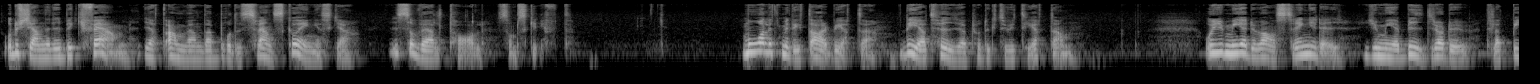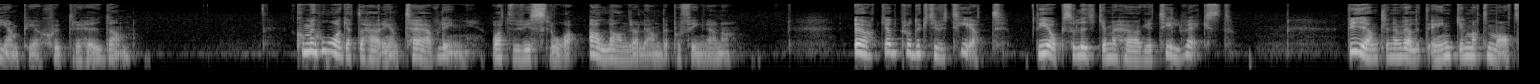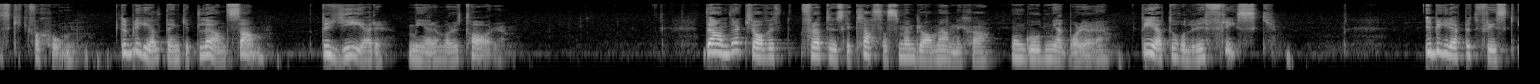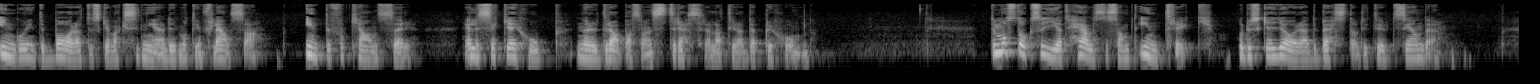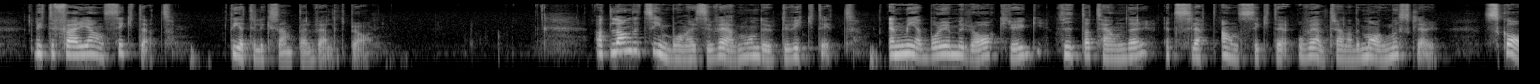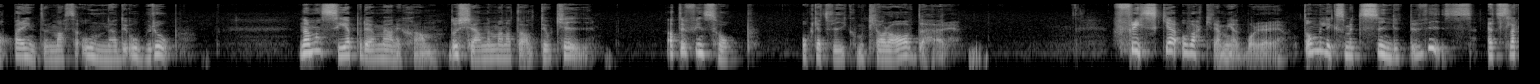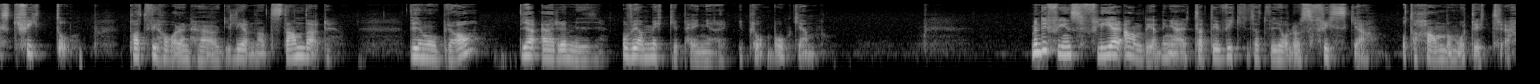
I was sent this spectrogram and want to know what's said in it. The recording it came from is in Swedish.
Och du känner dig bekväm i att använda både svenska och engelska i såväl tal som skrift. Målet med ditt arbete det är att höja produktiviteten. Och ju mer du anstränger dig, ju mer bidrar du till att BNP skjuter i höjden. Kom ihåg att det här är en tävling och att vi vill slå alla andra länder på fingrarna. Ökad produktivitet, det är också lika med högre tillväxt. Det är egentligen en väldigt enkel matematisk ekvation. Du blir helt enkelt lönsam. Du ger mer än vad du tar. Det andra kravet för att du ska klassas som en bra människa och en god medborgare, det är att du håller dig frisk. I begreppet frisk ingår inte bara att du ska vaccinera dig mot influensa, inte få cancer eller säcka ihop när du drabbas av en stressrelaterad depression. Du måste också ge ett hälsosamt intryck och du ska göra det bästa av ditt utseende. Lite färg i ansiktet, det är till exempel väldigt bra. Att landets invånare ser välmående ut är viktigt. En medborgare med rak rygg, vita tänder, ett slätt ansikte och vältränade magmuskler skapar inte en massa onödig oro. När man ser på den människan, då känner man att allt är okej. Att det finns hopp och att vi kommer klara av det här. Friska och vackra medborgare, de är liksom ett synligt bevis, ett slags kvitto på att vi har en hög levnadsstandard. Vi mår bra, vi har RMI och vi har mycket pengar i plånboken. Men det finns fler anledningar till att det är viktigt att vi håller oss friska och tar hand om vårt yttre.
